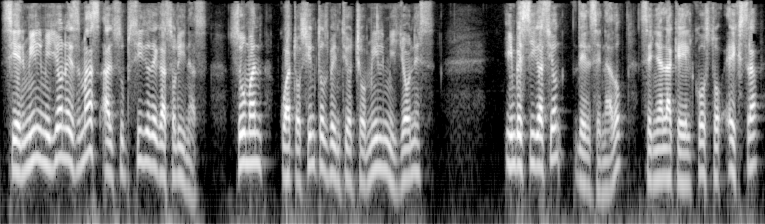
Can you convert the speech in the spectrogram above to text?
100 mil millones más al subsidio de gasolinas. Suman 428 mil millones. Investigación del Senado señala que el costo extra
